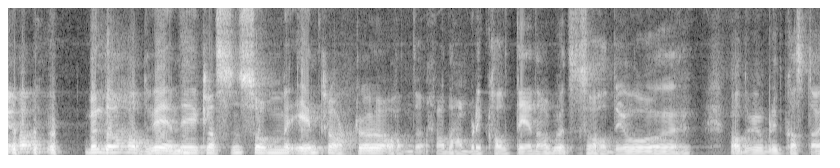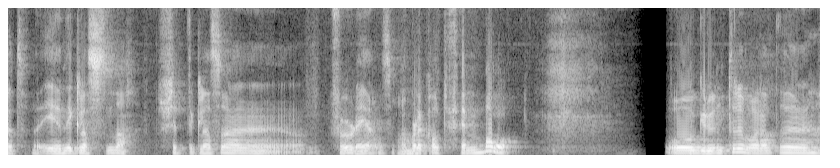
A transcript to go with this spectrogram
ja. Men da hadde vi en i klassen som en klarte å Hadde, hadde han blitt kalt det i dag, vet du, så hadde, jo, hadde vi jo blitt kasta ut. En i klassen, da. Sjette klasse eh, før det. Altså, han ble kalt Femball. Og grunnen til det var at eh,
